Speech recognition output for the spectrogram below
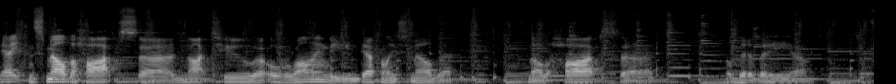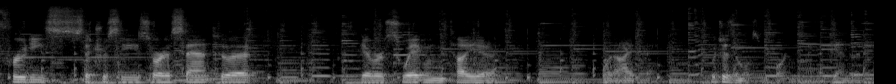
Yeah, you can smell the hops, uh, not too uh, overwhelming, but you can definitely smell the smell the hops. Uh, a little bit of a um, fruity, citrusy sort of scent to it give her a swig and tell you what I think, which is the most important thing at the end of the day.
